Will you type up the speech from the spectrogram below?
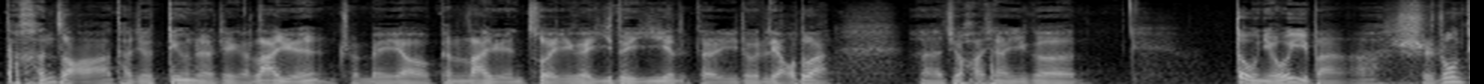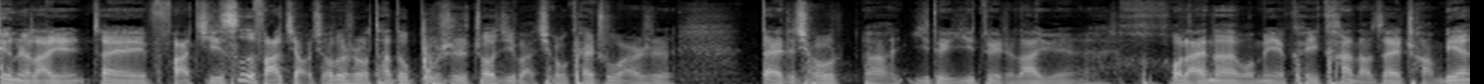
他很早啊他就盯着这个拉云，准备要跟拉云做一个一对一的一种了断，呃，就好像一个。斗牛一般啊，始终盯着拉云，在罚几次罚角球的时候，他都不是着急把球开出，而是带着球啊一对一对着拉云。后来呢，我们也可以看到，在场边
